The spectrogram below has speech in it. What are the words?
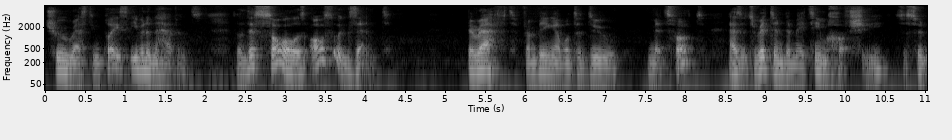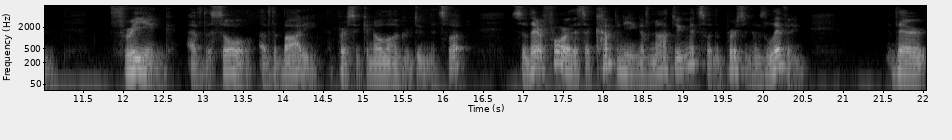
true resting place, even in the heavens. So this soul is also exempt, bereft from being able to do mitzvot, as it's written, b'meitim chofshi, it's a certain freeing of the soul, of the body. A person can no longer do mitzvot. So therefore, this accompanying of not doing mitzvot, the person who's living, they're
